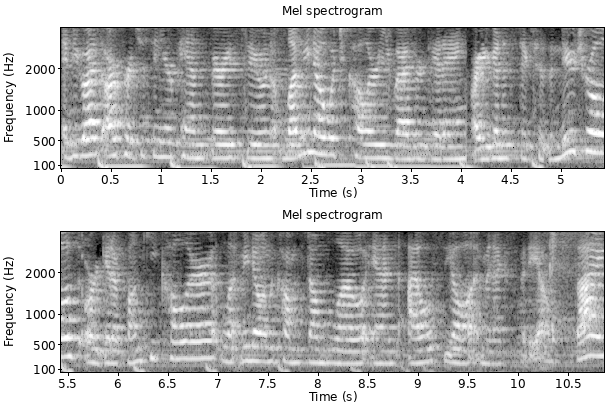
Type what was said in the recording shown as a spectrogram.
If you guys are purchasing your pans very soon, let me know which color you guys are getting. Are you gonna stick to the neutrals or get a funky color? Let me know in the comments down below and I will see y'all in my next video. Bye!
